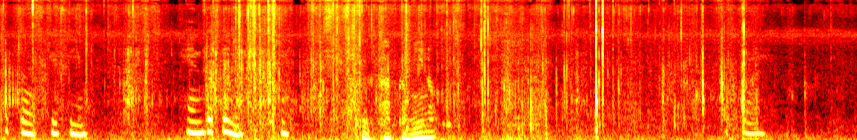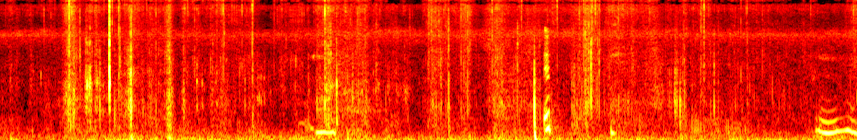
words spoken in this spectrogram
สักดอกพี่ฟิล์มเห็นปะติ่งคือทับกับนี้เนาะ อึ๊บอืม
